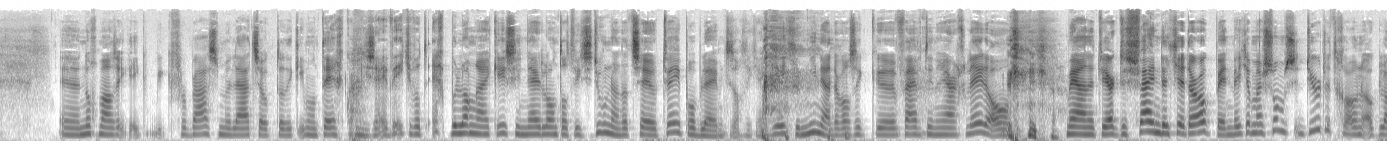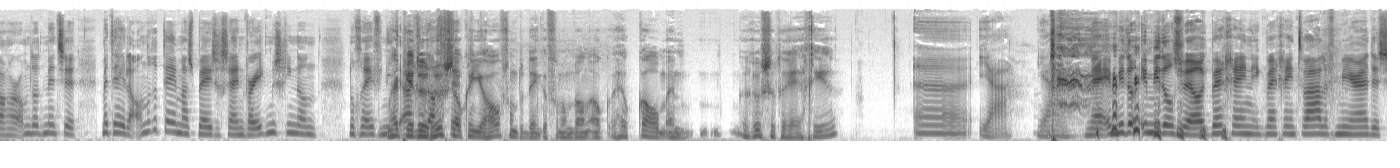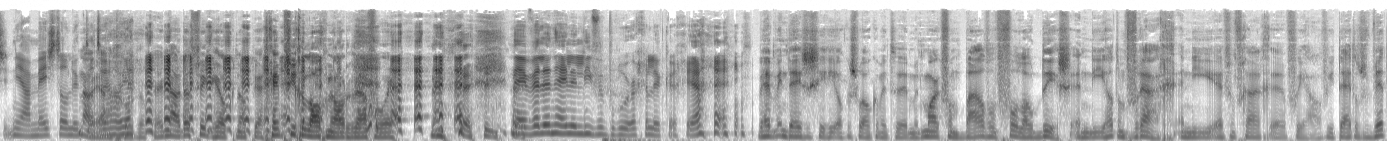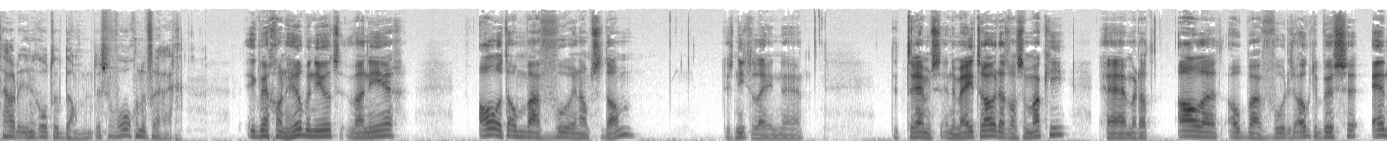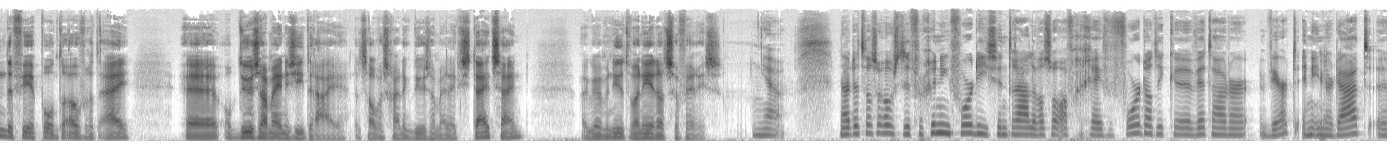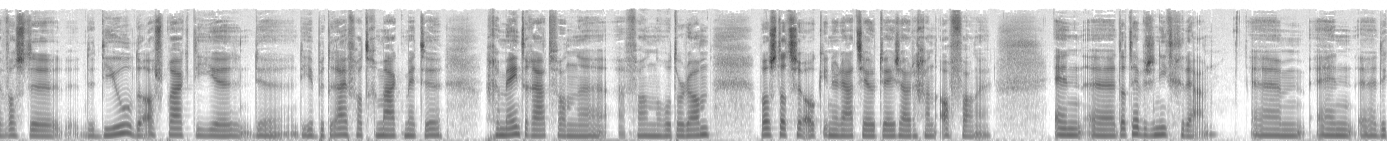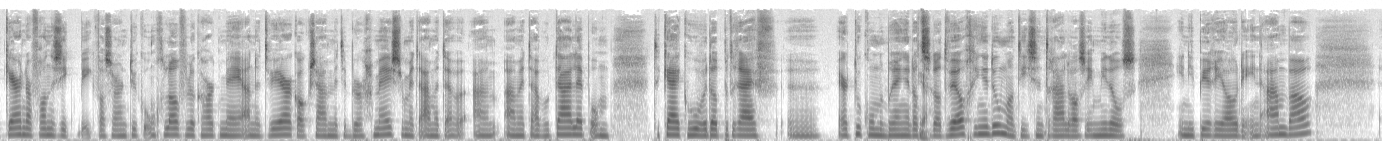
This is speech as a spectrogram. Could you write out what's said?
Uh, nogmaals, ik, ik, ik verbaasde me laatst ook dat ik iemand tegenkwam die zei: Weet je wat echt belangrijk is in Nederland? Dat we iets doen aan dat CO2-probleem. Toen dacht ik: ja, Jeetje, Mina, daar was ik uh, 25 jaar geleden al ja. mee aan het werk. Dus fijn dat je er ook bent. Weet je, maar soms duurt het gewoon ook langer, omdat mensen met hele andere thema's bezig zijn, waar ik misschien dan nog even niet maar aan heb je de rust heb. ook in je hoofd om te denken van om dan ook heel kalm en rustig te reageren? Uh, ja, ja, nee, inmiddels, inmiddels wel. Ik ben geen, ik ben geen 12 meer, dus ja, meestal lukt nou, dat ja, wel. Goed, okay. Nou, dat vind ik heel knap. Ja. Geen psycholoog nodig daarvoor. Nee, nee. nee, wel een hele lieve broer, gelukkig. Ja. We hebben in deze serie ook gesproken met, uh, met Mark van Baal van Follow This. En die had een vraag. En die heeft een vraag uh, voor jou over je tijd als wethouder in Rotterdam. Dus de volgende vraag. Ik ben gewoon heel benieuwd wanneer al het openbaar vervoer in Amsterdam, dus niet alleen uh, de trams en de metro, dat was een makkie, maar dat alle openbaar vervoer, dus ook de bussen en de veerponten over het ei, uh, op duurzame energie draaien. Dat zal waarschijnlijk duurzame elektriciteit zijn. Maar ik ben benieuwd wanneer dat zover is. Ja, nou dat was overigens de vergunning voor die centrale was al afgegeven voordat ik uh, wethouder werd. En inderdaad uh, was de, de deal, de afspraak die, uh, de, die het bedrijf had gemaakt met de gemeenteraad van, van Rotterdam, was dat ze ook inderdaad CO2 zouden gaan afvangen. En dat hebben ze niet gedaan. Um, en uh, de kern daarvan is, ik, ik was daar natuurlijk ongelooflijk hard mee aan het werk, ook samen met de burgemeester, met Ahmed, Ahmed Abu Taleb, om te kijken hoe we dat bedrijf uh, ertoe konden brengen dat ja. ze dat wel gingen doen. Want die centrale was inmiddels in die periode in aanbouw.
